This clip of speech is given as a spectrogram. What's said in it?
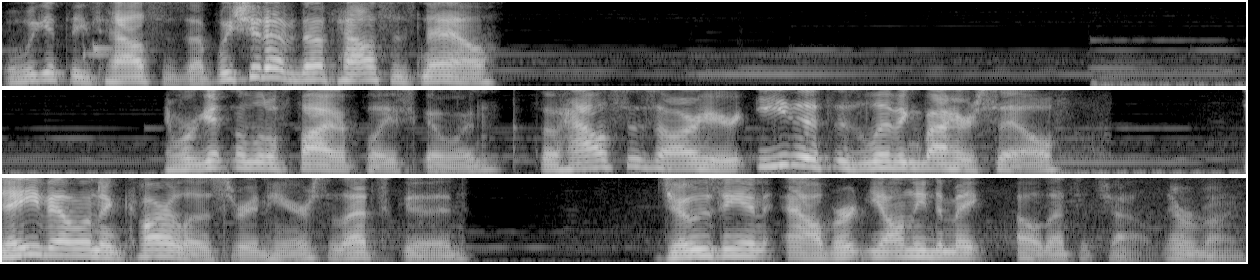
We get these houses up. We should have enough houses now. Getting a little fireplace going. So houses are here. Edith is living by herself. Dave, Ellen, and Carlos are in here, so that's good. Josie and Albert, y'all need to make... Oh, that's a child. Never mind.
